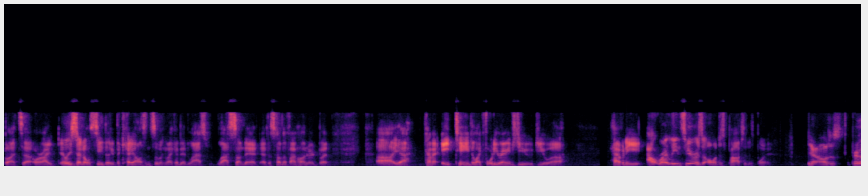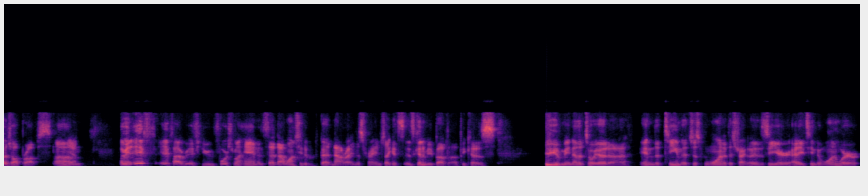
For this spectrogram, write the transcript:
but uh, or I at least I don't see the, the chaos ensuing like I did last last Sunday at, at the Southern 500. But uh, yeah, kind of 18 to like 40 range. Do you do you uh, have any outright leans here, or is it all just props at this point? Yeah, I'll just pretty much all props. Um, yeah. I mean, if if I if you forced my hand and said I want you to bet not right in this range, like it's it's going to be Bubba because you give me another Toyota in the team that just won at this track this year at 18 to one, where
